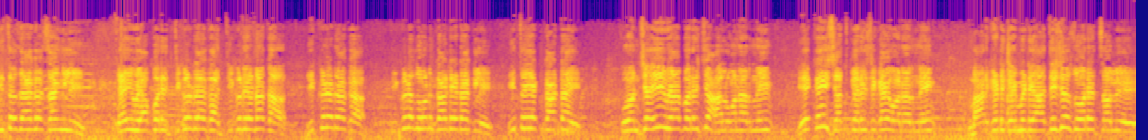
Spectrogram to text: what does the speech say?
तिथं जागा चांगली. काही व्यापारी तिकडे टाका तिकडे टाका इकडे टाका. इकडे दोन काटे टाकले. इथं एक काटा आहे. कोणत्याही व्यापाऱ्याचे हाल होणार नाही. एकही शेतकऱ्याचे काय होणार नाही. मार्केट कमिटी अतिशय जोरात चालू आहे.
